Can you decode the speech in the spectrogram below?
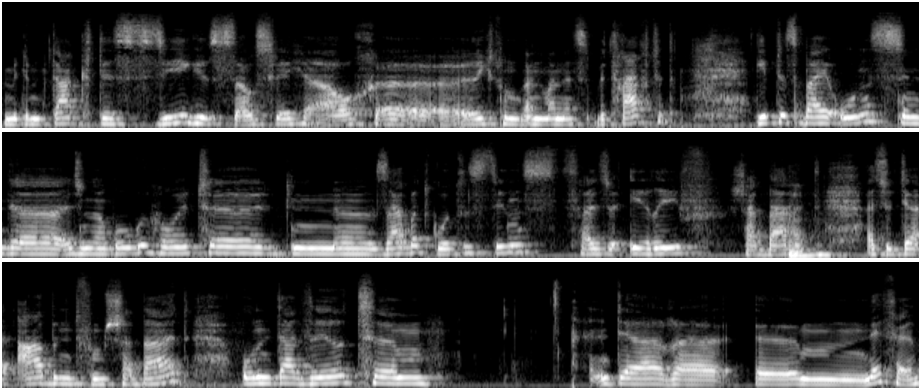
mit dem Tag des Sieges, aus welcher auch äh, Richtung man es betrachtet, gibt es bei uns in der Synagoge heute den äh, Sabbatgottesdienst, also Erev Shabbat, mhm. also der Abend vom Shabbat. Und da wird ähm, der äh, ähm, Neffe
